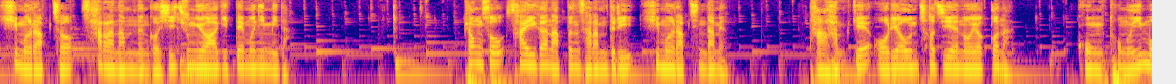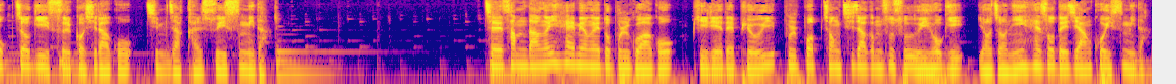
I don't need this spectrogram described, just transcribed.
힘을 합쳐 살아남는 것이 중요하기 때문입니다. 평소 사이가 나쁜 사람들이 힘을 합친다면 다 함께 어려운 처지에 놓였거나 공통의 목적이 있을 것이라고 짐작할 수 있습니다. 제3당의 해명에도 불구하고 비례대표의 불법 정치자금 수수 의혹이 여전히 해소되지 않고 있습니다.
